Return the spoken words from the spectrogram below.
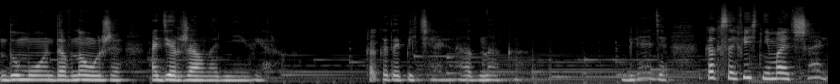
Думаю, он давно уже одержал над ней верх. Как это печально, однако. Глядя, как Софи снимает шаль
